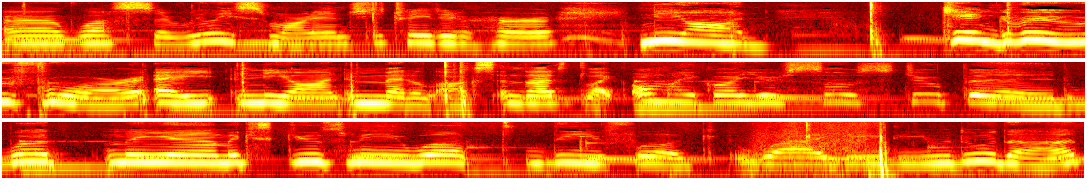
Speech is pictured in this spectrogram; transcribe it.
uh, was uh, really smart and she traded her neon kangaroo for a neon metal ox. And that's like oh my god you're so stupid. What ma'am? Excuse me what the fuck? Why did you do that?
